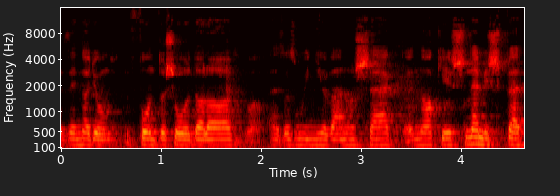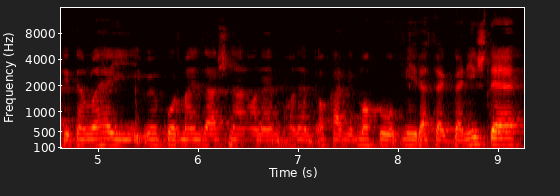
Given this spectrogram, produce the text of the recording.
ez egy nagyon fontos oldala ez az új nyilvánosságnak, és nem is feltétlenül a helyi önkormányzásnál, hanem, hanem akár még makro méretekben is, de,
